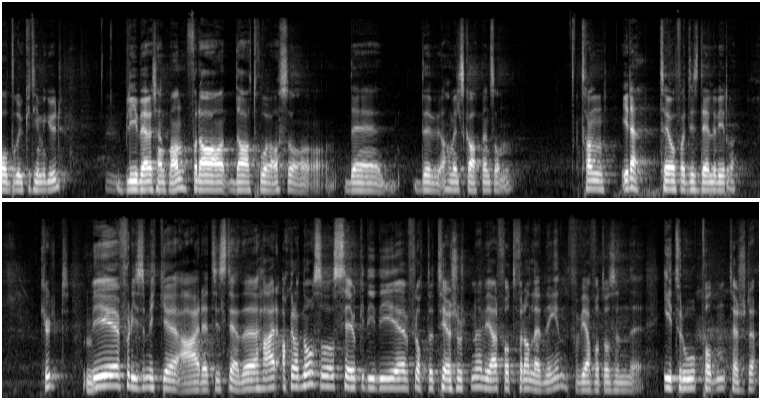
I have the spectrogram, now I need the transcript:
å bruke tid med Gud. Mm. Bli bedre kjent med han, for da, da tror jeg også det, det, han vil skape en sånn trang i det til å faktisk dele videre. Kult. Vi, for de som ikke er til stede her akkurat nå, så ser jo ikke de de flotte T-skjortene vi har fått for anledningen. For vi har fått oss en ITRO-podden-T-skjorte.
